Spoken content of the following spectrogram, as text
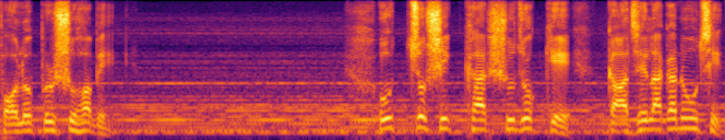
ফলপ্রসূ হবে। উচ্চশিক্ষার সুযোগকে কাজে লাগানো উচিত।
